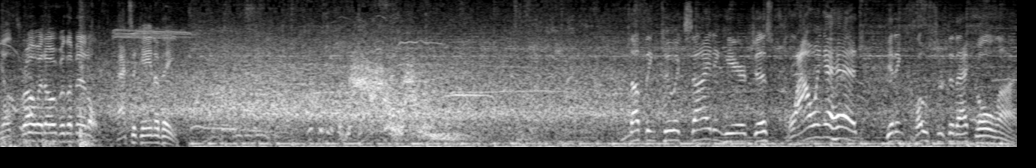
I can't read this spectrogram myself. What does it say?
He'll throw it over the middle. That's a gain of eight. Nothing too exciting here, just plowing ahead, getting closer to that goal line.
